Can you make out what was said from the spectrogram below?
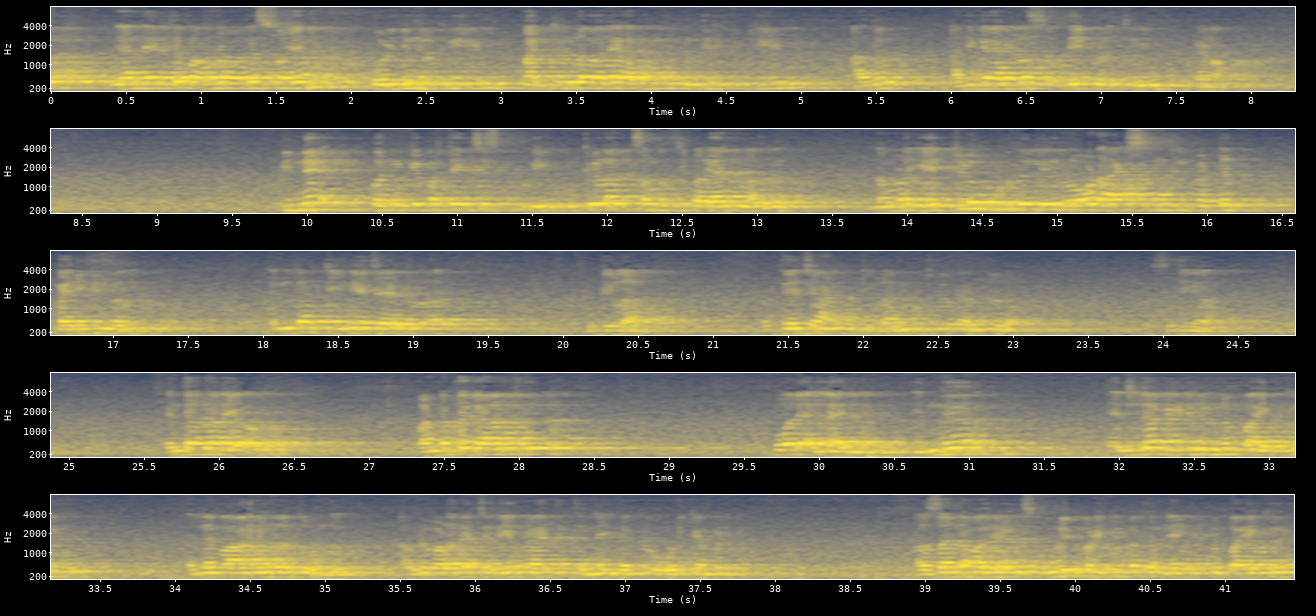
ഞാൻ നേരത്തെ പറഞ്ഞ പോലെ സ്വയം ഒഴിഞ്ഞു നിൽക്കുകയും മറ്റുള്ളവരെ അതിൽ നിന്ന് പിന്തിരിപ്പിക്കുകയും അത് അധികാരികളെ ശ്രദ്ധയിൽപ്പെടുത്തുകയും വേണം. പിന്നെ എനിക്ക് പ്രത്യേകിച്ച് ഈ കുട്ടികളെ സംബന്ധിച്ച് പറയാനുള്ളത് നമ്മൾ ഏറ്റവും കൂടുതൽ റോഡ് ആക്സിഡന്റിൽപ്പെട്ട് മരിക്കുന്നത് എല്ലാം ടീനേജ് ആയിട്ടുള്ള കുട്ടികളാണ്. പ്രത്യേകിച്ച് ആൺകുട്ടികൾ. ആൺകുട്ടികൾ രണ്ടില്ല ശ്രദ്ധിക്കണം എന്താണെന്നറിയാമോ പണ്ടത്തെ കാലത്ത് പോലെ അല്ല ഇന്ന്. ഇന്ന് എല്ലാ വീടുകളിലും ബൈക്ക് എല്ലാ വാഹനങ്ങളൊക്കെ ഉണ്ട്. അവർ വളരെ ചെറിയ പ്രായത്തിൽ തന്നെ ഇതൊക്കെ ഓടിക്കാൻ പഠിക്കും. അവസാനം അവർ സ്കൂളിൽ പഠിക്കുമ്പോൾ തന്നെ ഇവർക്ക് ബൈക്ക്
